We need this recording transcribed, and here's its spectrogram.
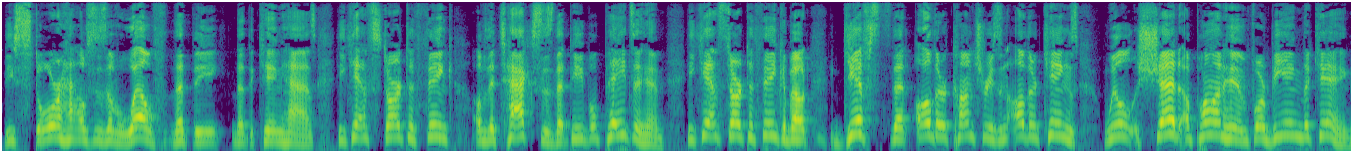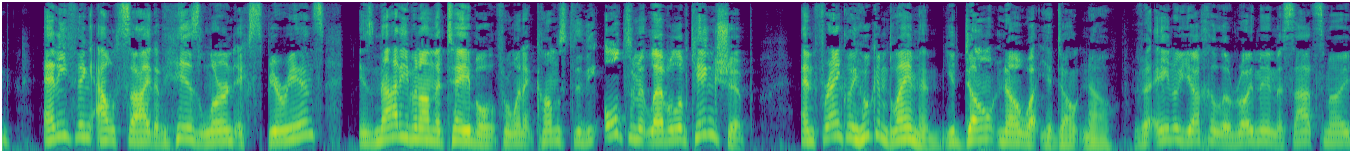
the storehouses of wealth that the that the king has. He can't start to think of the taxes that people pay to him. He can't start to think about gifts that other countries and other kings will shed upon him for being the king anything outside of his learned experience is not even on the table for when it comes to the ultimate level of kingship. And frankly, who can blame him? You don't know what you don't know. ואינו יכל לרוימה מסעצמוי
